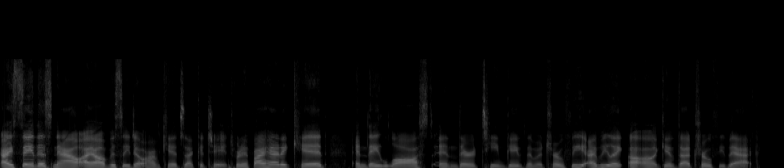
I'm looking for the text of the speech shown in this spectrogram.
I say this now. I obviously don't have kids. That could change. But if I had a kid and they lost and their team gave them a trophy, I'd be like, uh uh give that trophy back.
